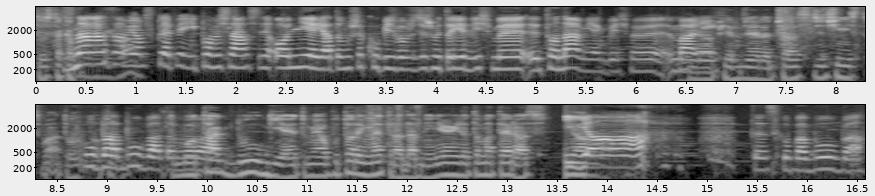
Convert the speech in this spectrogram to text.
to jest taka Znalazłam ją w sklepie i pomyślałam sobie, o nie, ja to muszę kupić, bo przecież my to jedliśmy y, tonami, jak byliśmy mali. Ja pierdzielę, czas dzieciństwa. To, Huba to, buba to, to było tak długie, to miało półtorej metra dawniej, nie wiem ile to ma teraz. Ja! To jest huba buba,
